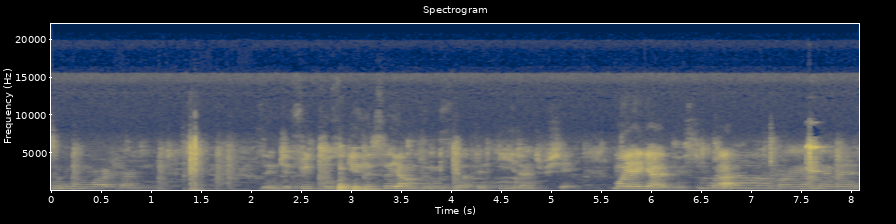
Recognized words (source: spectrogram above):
Sınırım var ben. Zencefil tozu gelirse yandınız zaten. İğrenç bir şey. Maya geldi Yusuf'a. Maya ne be?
